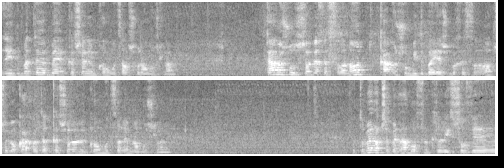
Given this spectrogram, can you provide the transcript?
זה יתבטא בקשה למכור מוצר שהוא לא מושלם. כמה שהוא שונא חסרונות, כמה שהוא מתבייש בחסרונות שלו, ככה יותר קשה לו למכור מוצרים לא מושלמים. זאת אומרת שבן אדם באופן כללי סובל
